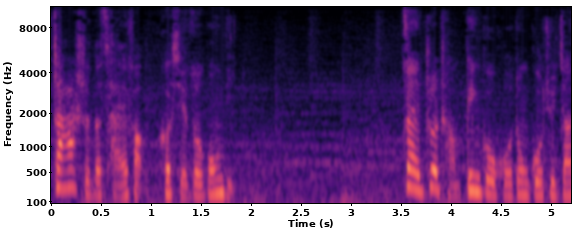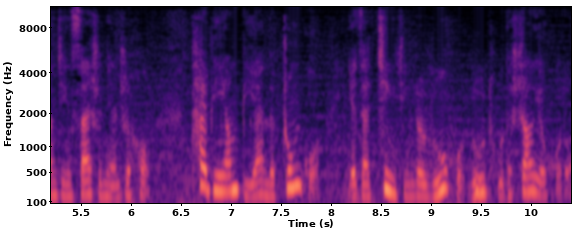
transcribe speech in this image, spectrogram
扎实的采访和写作功底。在这场并购活动过去将近三十年之后，太平洋彼岸的中国也在进行着如火如荼的商业活动。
